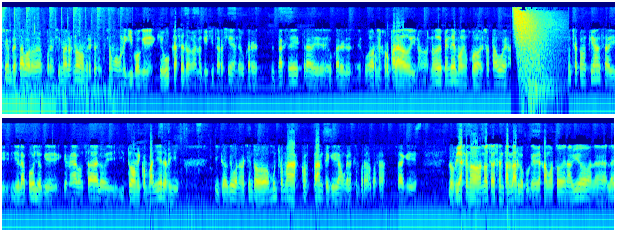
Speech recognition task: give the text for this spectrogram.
Siempre está por, encima de los nombres, creo que somos un equipo que, busca hacer lo, que dijiste recién, de buscar el, tax extra, de, buscar el, jugador mejor parado y no, no dependemos de un jugador, eso está bueno mucha confianza y, el apoyo que, me da Gonzalo y, todos mis compañeros y, creo que bueno me siento mucho más constante que digamos que las temporadas pasadas. O sea que los viajes no, no se hacen tan largos porque viajamos todo en avión la, la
